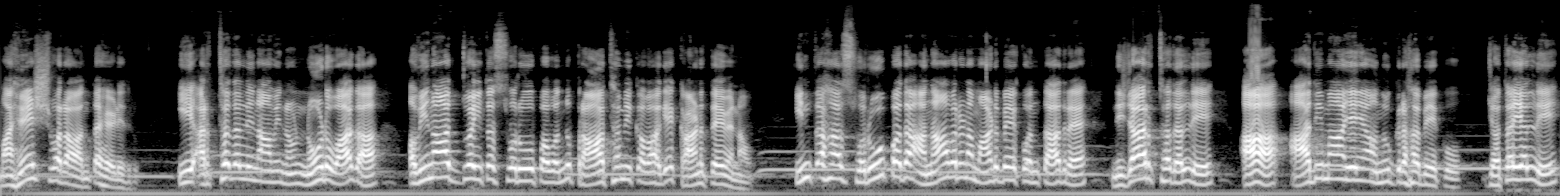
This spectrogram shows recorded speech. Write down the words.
ಮಹೇಶ್ವರ ಅಂತ ಹೇಳಿದರು. ಈ ಅರ್ಥದಲ್ಲಿ ನಾವು ನೋಡುವಾಗ ಅವಿನಾದ್ವೈತ ಸ್ವರೂಪವನ್ನು ಪ್ರಾಥಮಿಕವಾಗಿ ಕಾಣ್ತೇವೆ ನಾವು. ಇಂತಹ ಸ್ವರೂಪದ ಅನಾವರಣ ಮಾಡಬೇಕು ಅಂತಾದರೆ ನಿಜಾರ್ಥದಲ್ಲಿ ಆ ಆದಿಮಾಯೆಯ ಅನುಗ್ರಹ ಬೇಕು. ಜೊತೆಯಲ್ಲಿ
